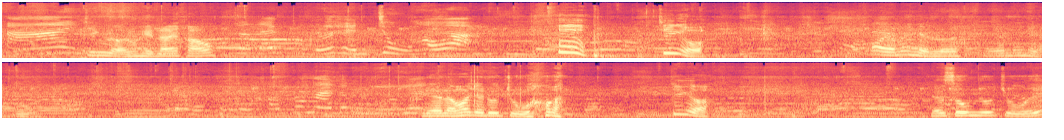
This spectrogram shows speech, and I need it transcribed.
ชายจริงเหรอหนูเห็นอะไรเขาตัวเล็กหนูเห็นจู่เขาอะเออจริงเหรอพ่อยังไม่เห็นเลยยังไม่เห็นดูเขาก็มาตรงนี้เดี๋ยวเราพ่อจะดูจู จริงเหรอเดี๋ยวซูมดูจูดิ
